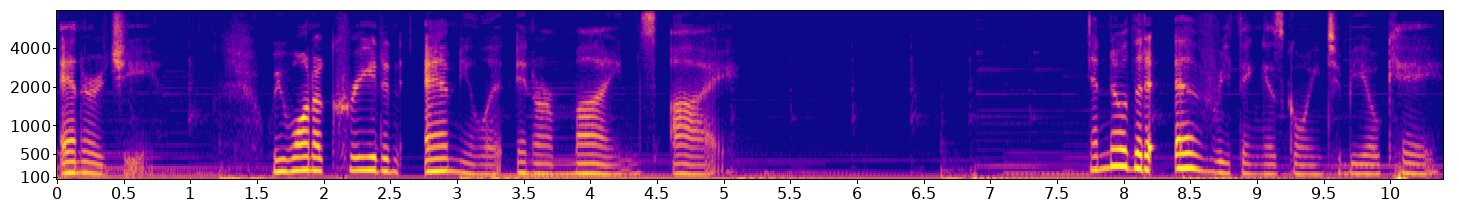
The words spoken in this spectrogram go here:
energy we want to create an amulet in our mind's eye. And know that everything is going to be okay.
